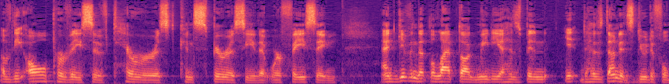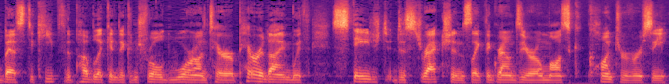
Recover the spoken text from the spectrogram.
of the all pervasive terrorist conspiracy that we're facing. And given that the lapdog media has been has done its dutiful best to keep the public in the controlled war on terror paradigm with staged distractions like the Ground Zero Mosque controversy,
